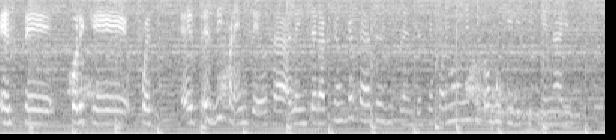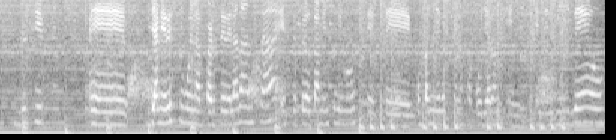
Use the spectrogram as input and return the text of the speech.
Este, porque pues es, es, diferente, o sea, la interacción que se hace es diferente, se forma un equipo multidisciplinario. Es decir, eh, Janet estuvo en la parte de la danza, este, pero también tuvimos este, compañeros que nos apoyaron en, el video,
